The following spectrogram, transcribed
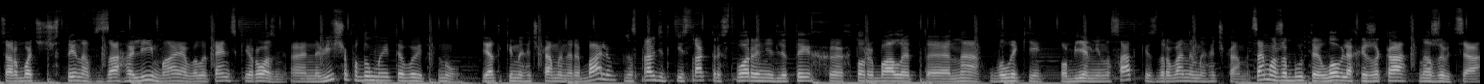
Ця робоча частина взагалі має велетенський розмір. Е, навіщо подумаєте ви? Ну я такими гачками не рибалю. Насправді такі екстрактори створені для тих, е, хто рибалить е, на великі об'ємні насадки з здоровенними гачками. Це може бути ловля хижака на живця.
